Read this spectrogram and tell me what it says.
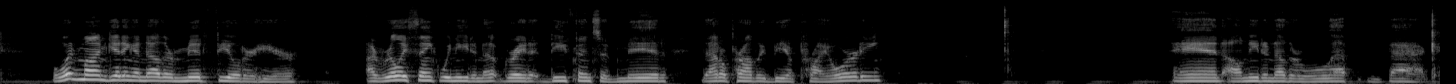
I wouldn't mind getting another midfielder here. I really think we need an upgrade at defensive mid. That'll probably be a priority. And I'll need another left back.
